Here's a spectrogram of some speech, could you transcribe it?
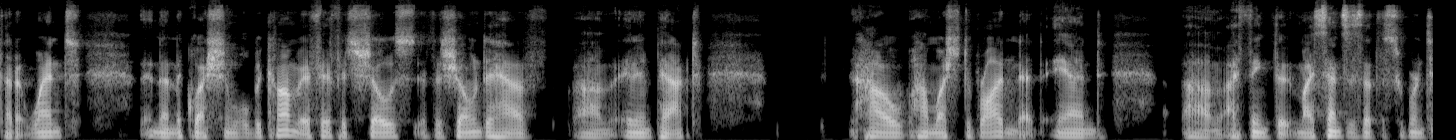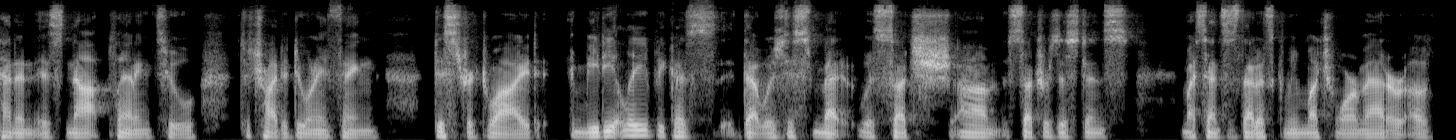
that it went. And then the question will become if if it shows if it's shown to have um, an impact how how much to broaden it. And um, I think that my sense is that the superintendent is not planning to to try to do anything district wide immediately because that was just met with such um, such resistance. My sense is that it's going to be much more a matter of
